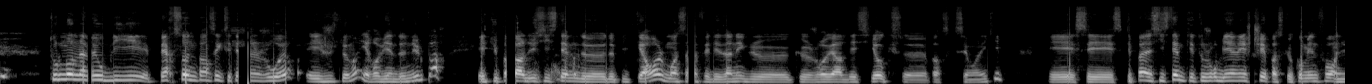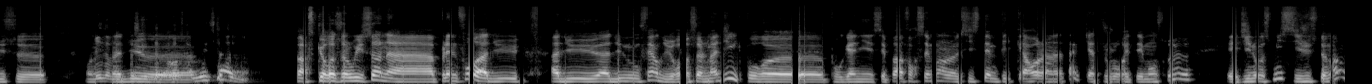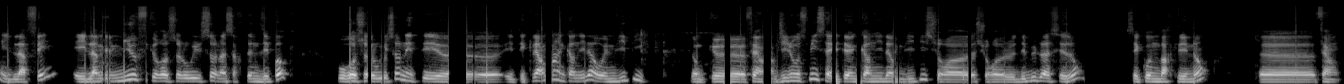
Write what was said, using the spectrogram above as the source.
Tout le monde l'avait oublié. Personne pensait que c'était un joueur. Et justement, il revient de nulle part. Et tu parles du système de, de Pete Carroll. Moi, ça fait des années que je, que je regarde les Seahawks euh, parce que c'est mon équipe. Et c'est n'est pas un système qui est toujours bien léché parce que combien de fois on a dû se. On a dû, euh, parce que Russell Wilson a plein de fois a dû, a dû, a dû nous faire du Russell Magic pour, euh, pour gagner. C'est pas forcément le système Pete Carroll en attaque qui a toujours été monstrueux. Et Gino Smith, si justement, il l'a fait et il a même mieux fait que Russell Wilson à certaines époques où Russell Wilson était, euh, était clairement un candidat au MVP. Donc, enfin, Gino Smith a été un candidat au MVP sur, sur le début de la saison. C'est Con Barkley non. Enfin,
